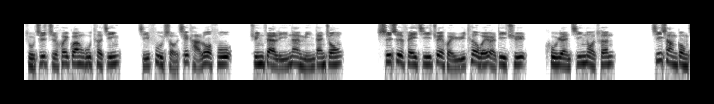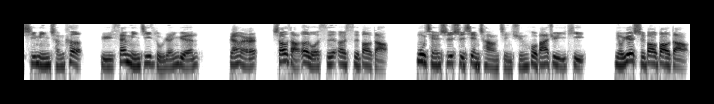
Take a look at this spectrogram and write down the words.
组织指挥官乌特金及副手切卡洛夫均在罹难名单中。失事飞机坠毁于特维尔地区库任基诺村，机上共七名乘客与三名机组人员。然而，稍早俄罗斯二四报道，目前失事现场仅寻获八具遗体。纽约时报报道，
